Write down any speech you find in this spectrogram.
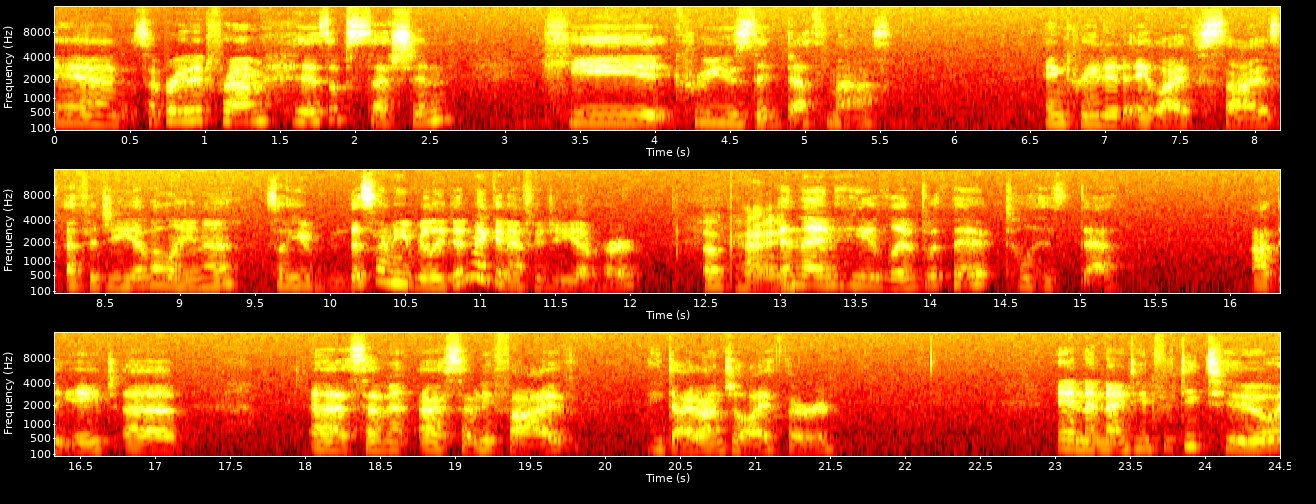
And separated from his obsession, he used a death mask and created a life-size effigy of Elena. So he this time he really did make an effigy of her. Okay. And then he lived with it till his death at the age of uh, seven, uh, 75. He died on July 3rd in 1952,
